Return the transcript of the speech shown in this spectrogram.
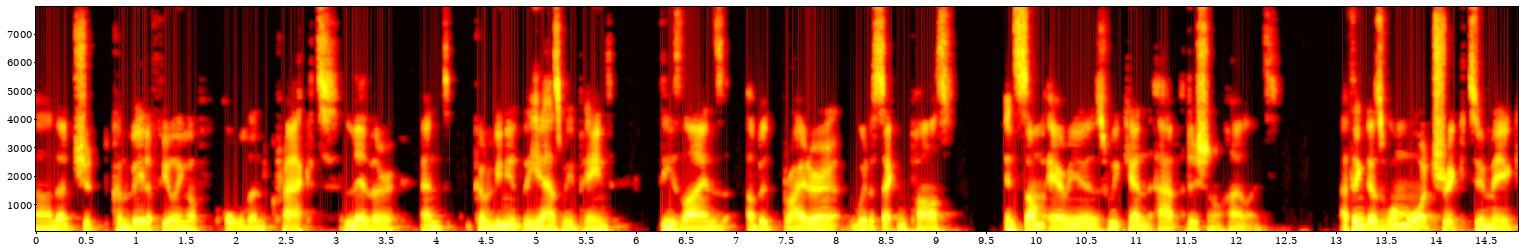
uh, that should convey the feeling of old and cracked leather. And conveniently, as we paint, these lines a bit brighter with a second pass. In some areas, we can add additional highlights. I think there's one more trick to make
